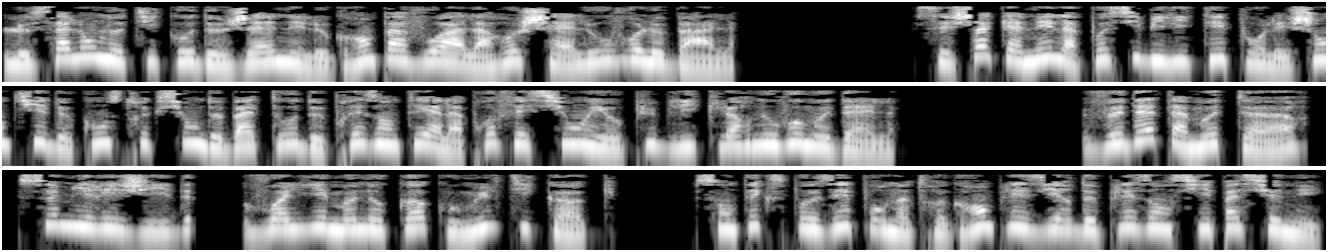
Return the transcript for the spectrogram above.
le Salon Nautico de Gênes et le Grand Pavois à La Rochelle ouvrent le bal. C'est chaque année la possibilité pour les chantiers de construction de bateaux de présenter à la profession et au public leurs nouveaux modèles. Vedettes à moteur, semi-rigides, voiliers monocoques ou multicoques, sont exposés pour notre grand plaisir de plaisanciers passionnés.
